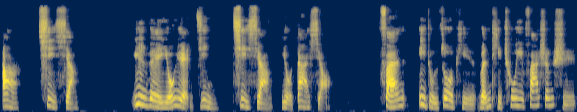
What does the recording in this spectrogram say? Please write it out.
二气象，韵味有远近，气象有大小。凡一种作品文体初一发生时，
